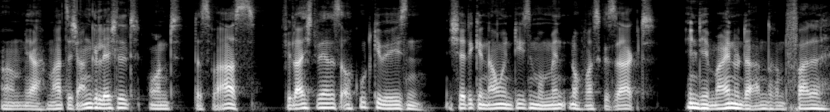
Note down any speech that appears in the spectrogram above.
Ähm, ja, man hat sich angelächelt und das war's. Vielleicht wäre es auch gut gewesen. Ich hätte genau in diesem Moment noch was gesagt. In dem einen oder anderen Fall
